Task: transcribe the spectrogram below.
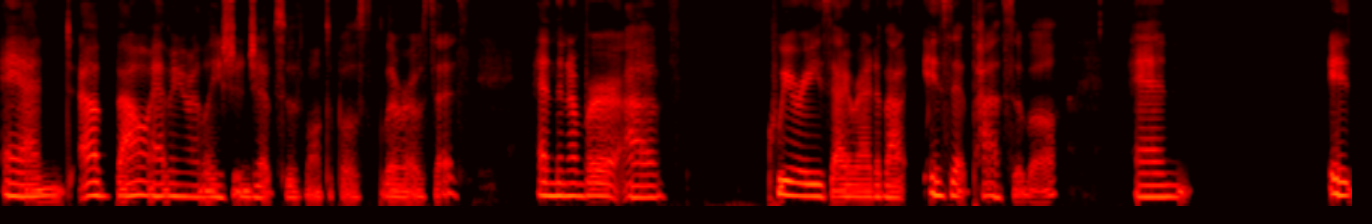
and about having relationships with multiple sclerosis. And the number of queries I read about is it possible? And it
